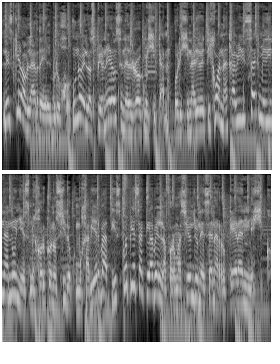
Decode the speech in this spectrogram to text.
les quiero hablar de El Brujo, uno de los pioneros en el rock mexicano. Originario de Tijuana, Javier Isaac Medina Núñez, mejor conocido como Javier Batis, fue pieza clave en la formación de una escena rockera en México.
